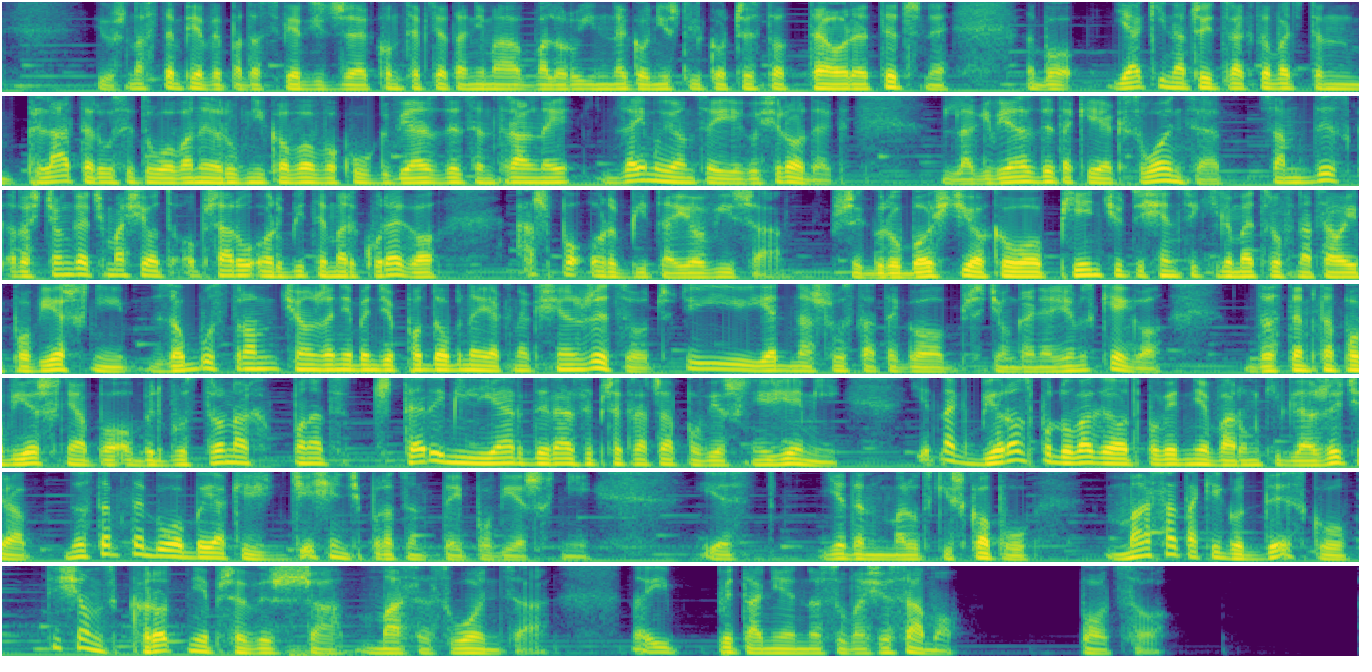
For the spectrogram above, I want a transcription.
już na wstępie wypada stwierdzić, że koncepcja ta nie ma waloru innego niż tylko czysto teoretyczny, no bo jak inaczej traktować ten plater usytuowany równikowo wokół gwiazdy centralnej, zajmującej jego środek? Dla gwiazdy takiej jak Słońce, sam dysk rozciągać ma się od obszaru orbity Merkurego aż po orbitę Jowisza. Przy grubości około 5000 km na całej powierzchni z obu stron ciążenie będzie podobne jak na Księżycu, czyli 1 szósta tego przyciągania ziemskiego. Dostępna powierzchnia po obydwu stronach ponad 4 miliardy razy przekracza powierzchnię Ziemi. Jednak biorąc pod uwagę odpowiednie warunki dla życia, dostępne byłoby jakieś 10% tej powierzchni. Jest jeden malutki szkopuł. Masa takiego dysku tysiąckrotnie przewyższa masę Słońca. No i pytanie nasuwa się samo. Po co?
